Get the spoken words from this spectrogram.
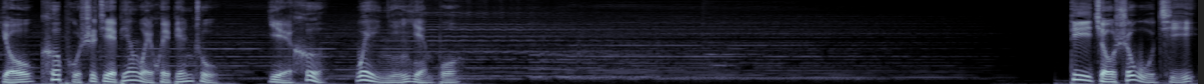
由科普世界编委会编著，野鹤为您演播。第九十五集：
